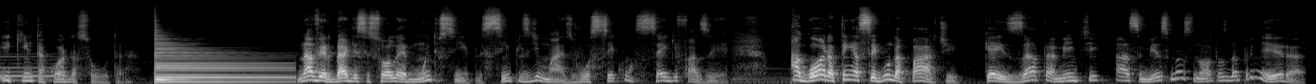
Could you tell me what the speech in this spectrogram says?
e quinta corda solta. Na verdade, esse solo é muito simples, simples demais, você consegue fazer. Agora tem a segunda parte, que é exatamente as mesmas notas da primeira.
